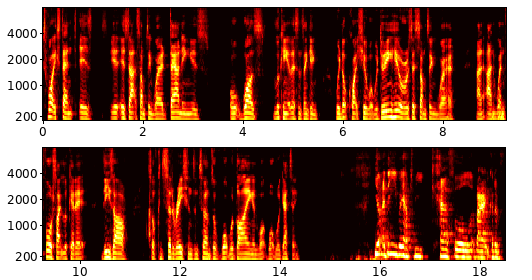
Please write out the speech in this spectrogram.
to what extent is is that something where Downing is or was looking at this and thinking we're not quite sure what we're doing here, or is this something where and, and when Foresight look at it, these are sort of considerations in terms of what we're buying and what, what we're getting? Yeah, I think you really have to be careful about kind of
